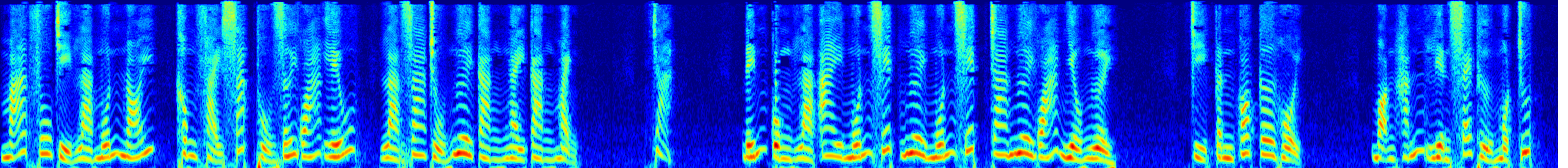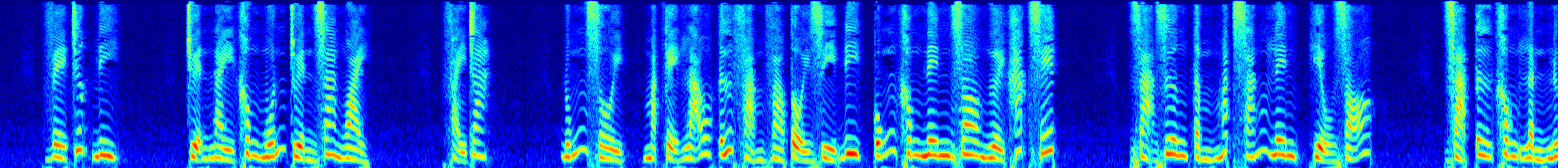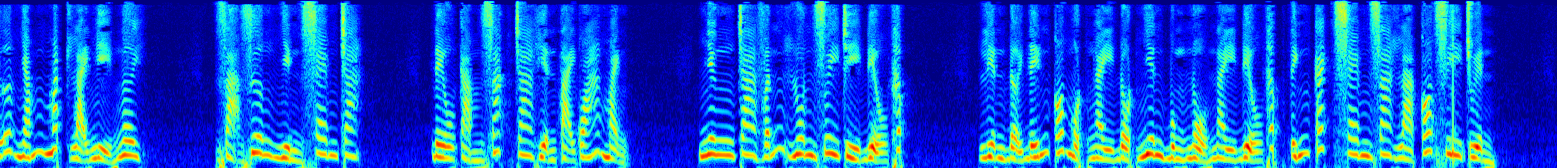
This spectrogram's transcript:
Mã phu chỉ là muốn nói, không phải sát thủ giới quá yếu, là gia chủ ngươi càng ngày càng mạnh. Chà! Đến cùng là ai muốn giết ngươi muốn giết cha ngươi quá nhiều người. Chỉ cần có cơ hội. Bọn hắn liền sẽ thử một chút. Về trước đi. Chuyện này không muốn truyền ra ngoài. Phải cha. Đúng rồi, mặc kệ lão tứ phạm vào tội gì đi cũng không nên do người khác giết. Dạ dương tầm mắt sáng lên, hiểu rõ. Dạ tư không lần nữa nhắm mắt lại nghỉ ngơi. Dạ dương nhìn xem cha. Đều cảm giác cha hiện tại quá mạnh. Nhưng cha vẫn luôn duy trì điệu thấp. Liền đợi đến có một ngày đột nhiên bùng nổ này điệu thấp tính cách xem ra là có di truyền.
